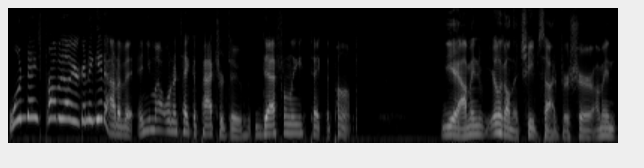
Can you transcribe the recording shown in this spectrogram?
one day's probably all you're going to get out of it, and you might want to take a patch or two. Definitely take the pump. Yeah, I mean, you're looking on the cheap side for sure. I mean,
